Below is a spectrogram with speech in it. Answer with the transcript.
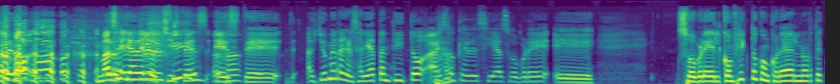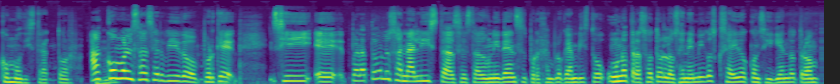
Pero, más ¿Pero qué allá de los decir? chistes, Ajá. este, yo me regresaría tantito a Ajá. eso que decía sobre eh, sobre el conflicto con Corea del Norte como distractor. Ah. ¿cómo les ha servido? Porque si eh, para todos los analistas estadounidenses, por ejemplo, que han visto uno tras otro los enemigos que se ha ido consiguiendo Trump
